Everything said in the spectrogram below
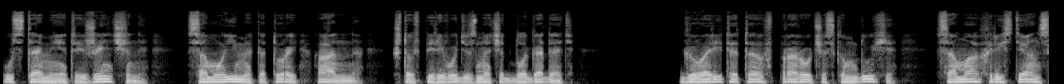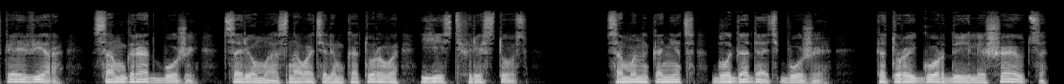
устами этой женщины, само имя которой Анна, что в переводе значит «благодать», говорит это в пророческом духе сама христианская вера, сам град Божий, царем и основателем которого есть Христос — сама, наконец, благодать Божия, которой гордые лишаются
